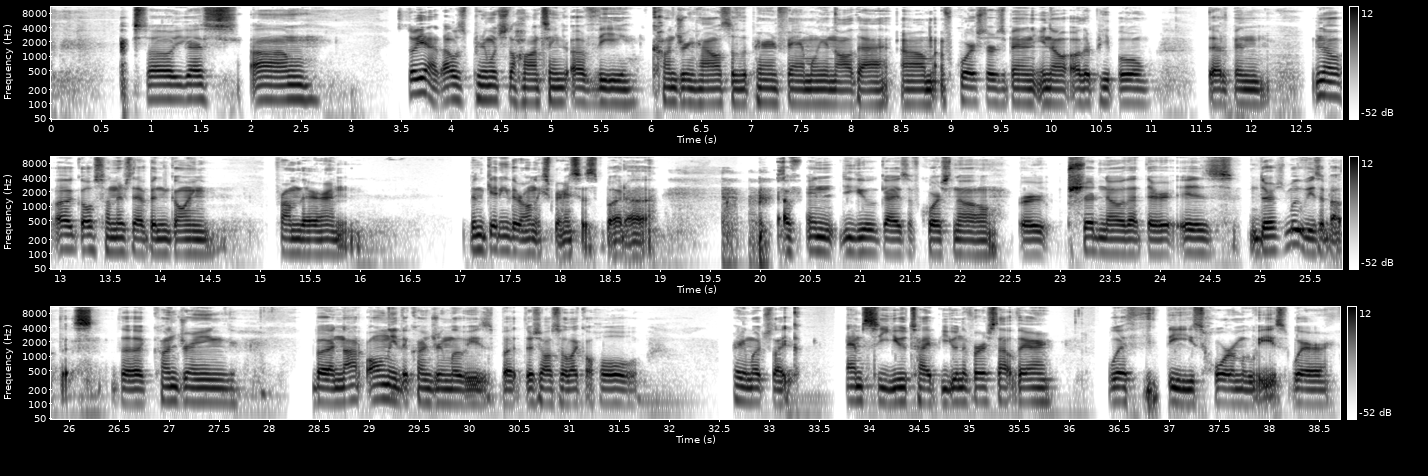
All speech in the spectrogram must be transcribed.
So you guys, um, so yeah, that was pretty much the haunting of the Conjuring house of the Perron family and all that. Um, of course, there's been you know other people that have been you know uh, ghost hunters that have been going from there and been getting their own experiences, but uh. And you guys, of course, know or should know that there is there's movies about this. The Conjuring, but not only the Conjuring movies, but there's also like a whole, pretty much like MCU type universe out there with these horror movies where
